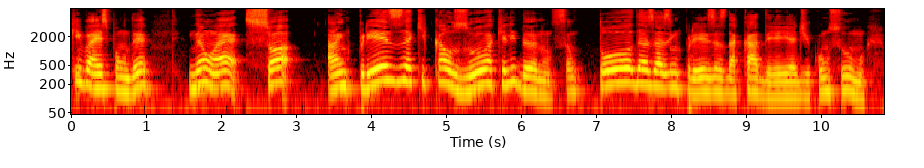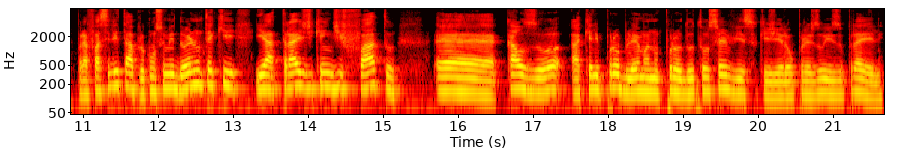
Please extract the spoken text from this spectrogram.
quem vai responder não é só a empresa que causou aquele dano, são todas as empresas da cadeia de consumo, para facilitar para o consumidor não ter que ir atrás de quem de fato é, causou aquele problema no produto ou serviço que gerou prejuízo para ele.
